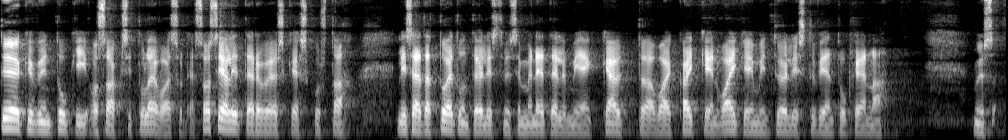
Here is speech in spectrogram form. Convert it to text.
työkyvyn tuki osaksi tulevaisuuden sosiaaliterveyskeskusta, lisätä tuetun työllistymisen menetelmien käyttöä vaikka kaikkein vaikeimmin työllistyvien tukena, myös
